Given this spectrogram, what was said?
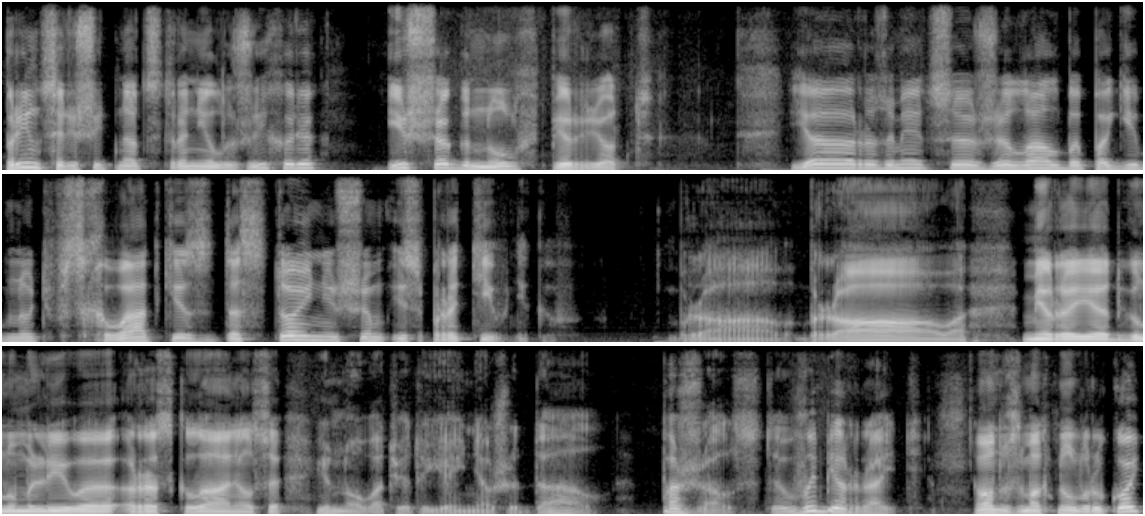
Принц решительно отстранил жихаря и шагнул вперед — я, разумеется, желал бы погибнуть в схватке с достойнейшим из противников. «Браво, браво!» — Мироед глумливо раскланялся. Иного ответа я и не ожидал. «Пожалуйста, выбирайте». Он взмахнул рукой,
